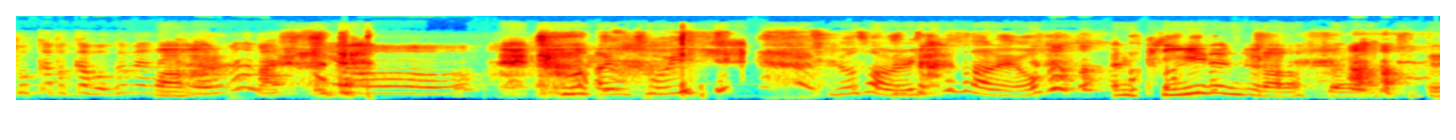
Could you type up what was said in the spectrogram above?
볶아볶아 먹으면 와. 그 얼마나 맛있게요. 아니 저희 묘사 왜 이렇게 잘해요? 아니 비밀인 줄 알았어요. 아, 진짜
